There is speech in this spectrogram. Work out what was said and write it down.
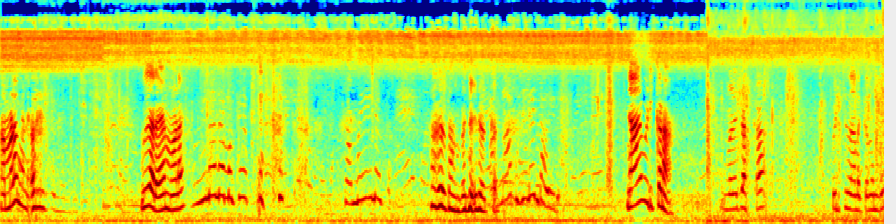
നമ്മളങ്ങനെ. പറയാം മോളെ? നമുക്ക് തമ്പനയിലൊക്കെ. ഞാൻ പിടിക്കണ? ഇവിടെ ചക്ക പിടിച്ച് നടക്കുന്നുണ്ട്.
